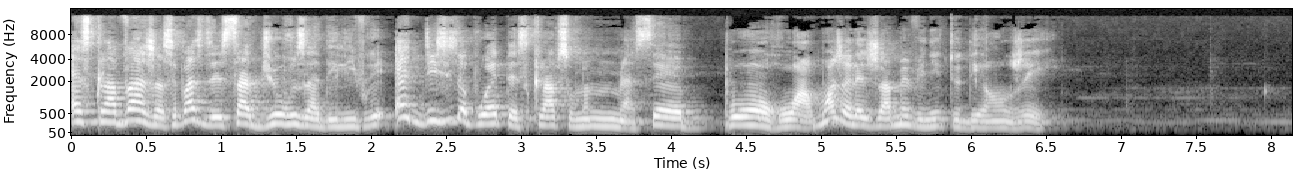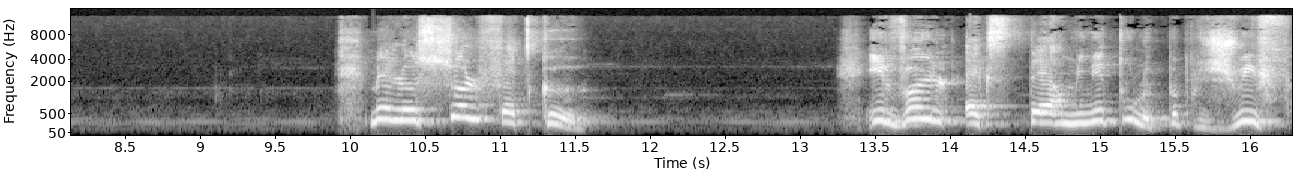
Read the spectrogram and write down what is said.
Esclavage, c'est pas de ça Dieu vous a délivré. Être d'ici, c'est pour être esclave sur même là. C'est bon roi. Moi, je n'allais jamais venir te déranger. Mais le seul fait que ils veulent exterminer tout le peuple juif,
